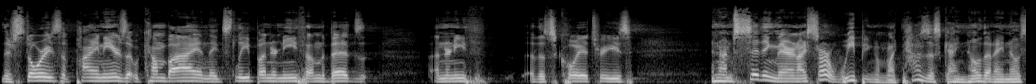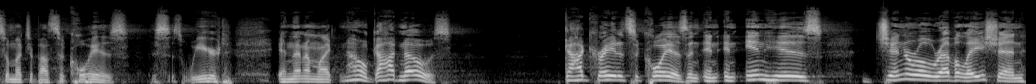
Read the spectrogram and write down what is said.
There's stories of pioneers that would come by and they'd sleep underneath on the beds, underneath the sequoia trees. And I'm sitting there and I start weeping. I'm like, how does this guy know that I know so much about sequoias? This is weird. And then I'm like, no, God knows. God created sequoias, and, and, and in His general revelation,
